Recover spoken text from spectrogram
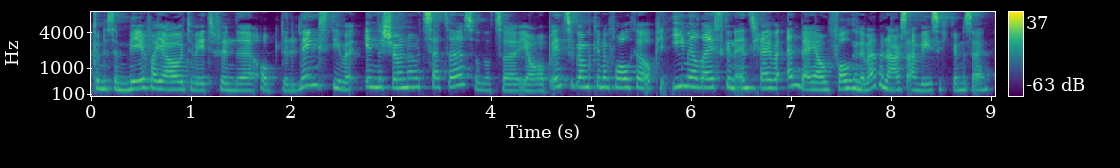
kunnen ze meer van jou te weten vinden op de links die we in de show notes zetten, zodat ze jou op Instagram kunnen volgen, op je e-maillijst kunnen inschrijven en bij jouw volgende webinars aanwezig kunnen zijn.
